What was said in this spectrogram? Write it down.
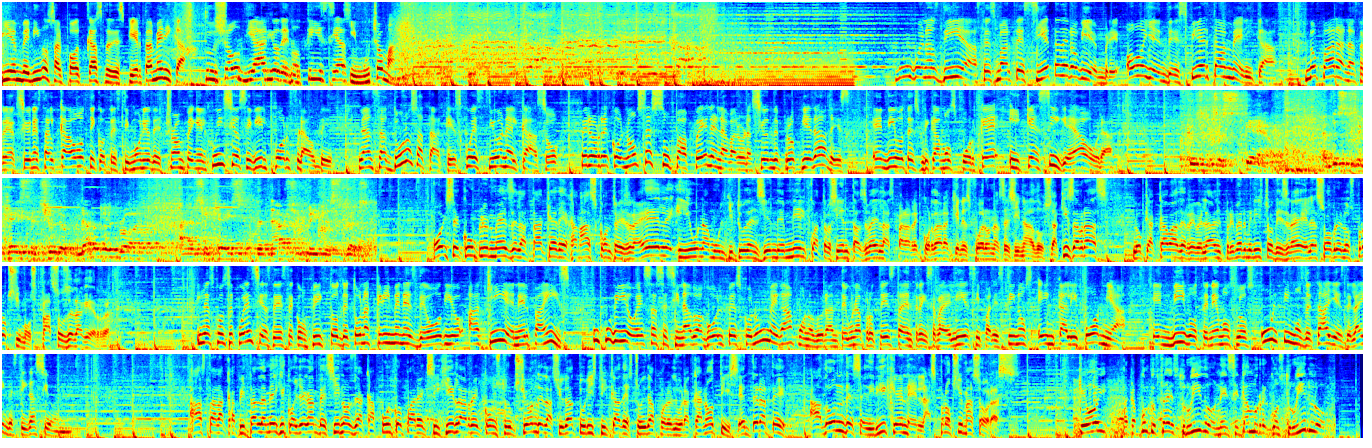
Bienvenidos al podcast de Despierta América, tu show diario de noticias y mucho más. Días, es martes 7 de noviembre, hoy en Despierta América. No paran las reacciones al caótico testimonio de Trump en el juicio civil por fraude. Lanza duros ataques, cuestiona el caso, pero reconoce su papel en la valoración de propiedades. En vivo te explicamos por qué y qué sigue ahora. Hoy se cumple un mes del ataque de Hamas contra Israel y una multitud enciende 1.400 velas para recordar a quienes fueron asesinados. Aquí sabrás lo que acaba de revelar el primer ministro de Israel sobre los próximos pasos de la guerra. Y las consecuencias de este conflicto detona crímenes de odio aquí en el país. Un judío es asesinado a golpes con un megáfono durante una protesta entre israelíes y palestinos en California. En vivo tenemos los últimos detalles de la investigación. Hasta la capital de México llegan vecinos de Acapulco para exigir la reconstrucción de la ciudad turística destruida por el huracán Otis. Entérate a dónde se dirigen en las próximas horas. Que hoy Acapulco está destruido, necesitamos reconstruirlo.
